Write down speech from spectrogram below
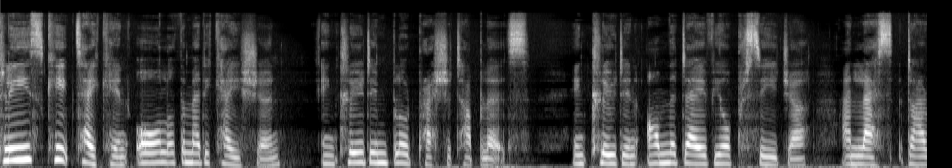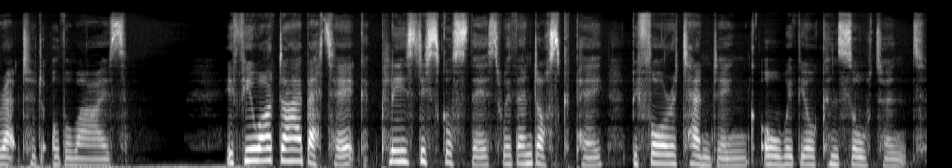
Please keep taking all other medication, including blood pressure tablets, including on the day of your procedure unless directed otherwise. If you are diabetic, please discuss this with endoscopy before attending or with your consultant.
